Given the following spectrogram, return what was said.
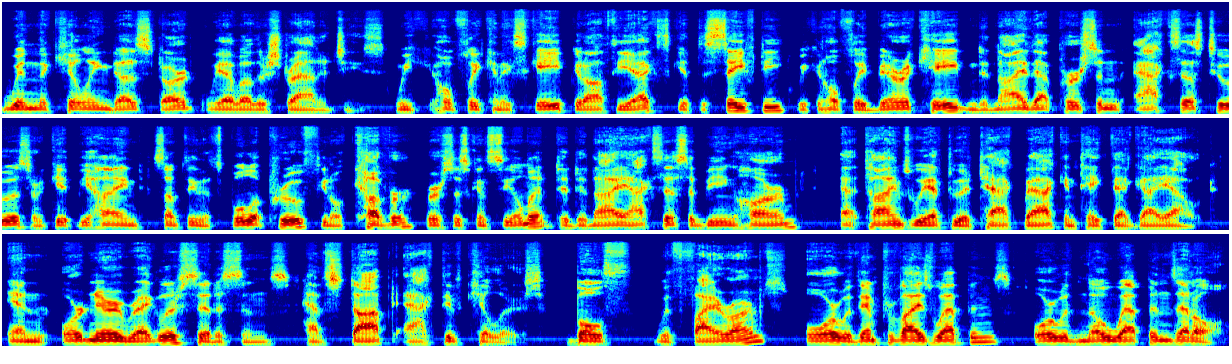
when the killing does start, we have other strategies. We hopefully can escape, get off the X, get to safety. We can hopefully barricade and deny that person access to us or get behind something that's bulletproof, you know, cover versus concealment to deny access of being harmed. At times, we have to attack back and take that guy out. And ordinary, regular citizens have stopped active killers, both with firearms or with improvised weapons or with no weapons at all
